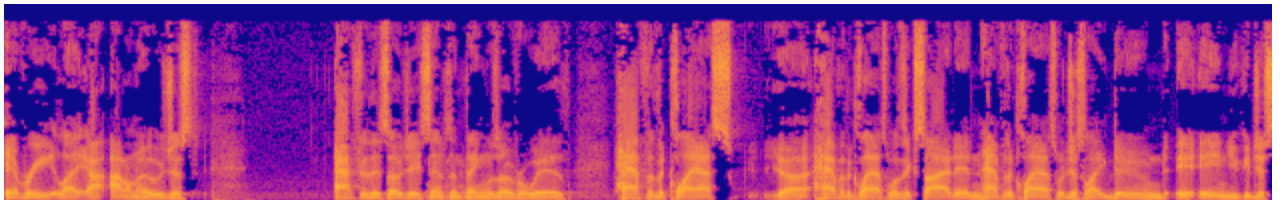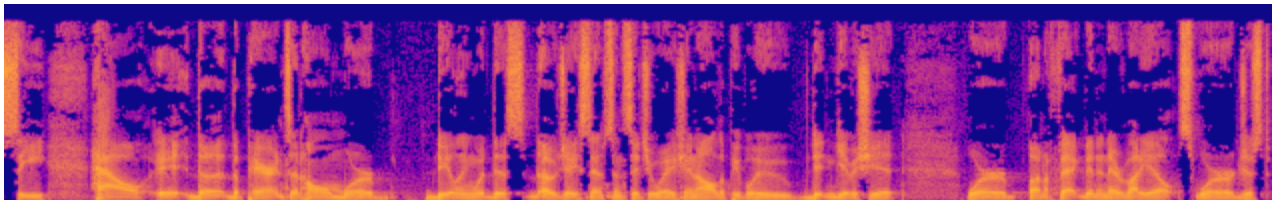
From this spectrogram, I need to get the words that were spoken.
every, like, I, I don't know, it was just after this O.J. Simpson thing was over with, half of the class, uh, half of the class was excited, and half of the class was just like doomed. and you could just see how it, the the parents at home were dealing with this O.J. Simpson situation. All the people who didn't give a shit were unaffected, and everybody else were just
